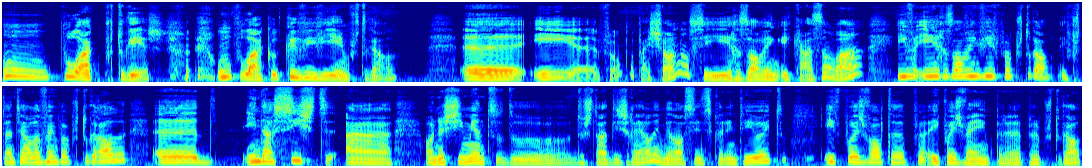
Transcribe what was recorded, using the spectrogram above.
um polaco português, um polaco que vivia em Portugal, Uh, e uh, pronto, apaixonam-se e resolvem e casam lá e, e, resolvem vir para Portugal. E portanto ela vem para Portugal, uh, ainda assiste à, ao nascimento do, do Estado de Israel em 1948 e depois volta para, e depois vem para, para Portugal,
